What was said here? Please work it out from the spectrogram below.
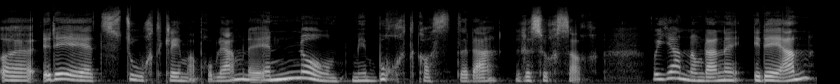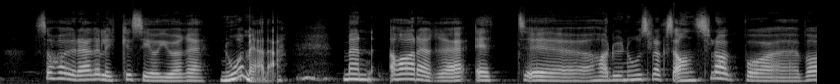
det er et stort klimaproblem. Det er enormt mye bortkastede ressurser. Og gjennom denne ideen så har jo dere lykkes i å gjøre noe med det. Men har dere et Har du noe slags anslag på hva,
